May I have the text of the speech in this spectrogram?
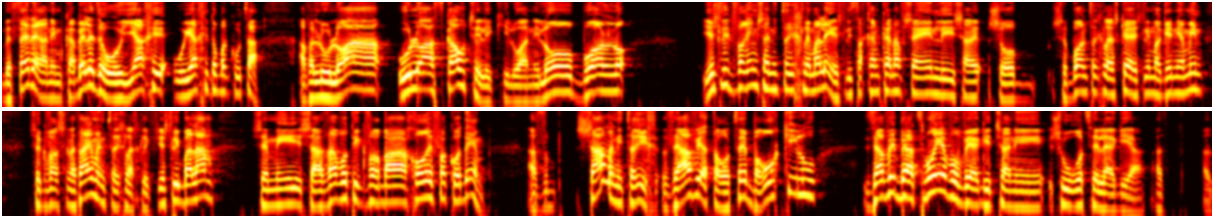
בסדר, אני מקבל את זה, הוא יהיה הכי- הכי טוב בקבוצה. אבל הוא לא הוא לא הסקאוט שלי, כאילו, אני לא... בוא, אני לא... יש לי דברים שאני צריך למלא, יש לי שחקן כנף שאין לי, ש... ש... שבו אני צריך להשקיע, יש לי מגן ימין שכבר שנתיים אני צריך להחליף, יש לי בלם שמ... שעזב אותי כבר בחורף הקודם. אז שם אני צריך. זהבי, אתה רוצה? ברור כאילו... זהבי בעצמו יבוא ויגיד שאני, שהוא רוצה להגיע. אז, אז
